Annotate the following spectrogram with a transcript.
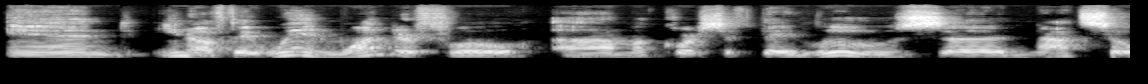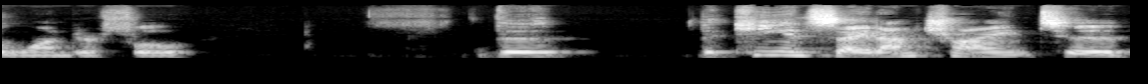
And, you know, if they win, wonderful. Um, of course, if they lose, uh, not so wonderful. The, the key insight I'm trying to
